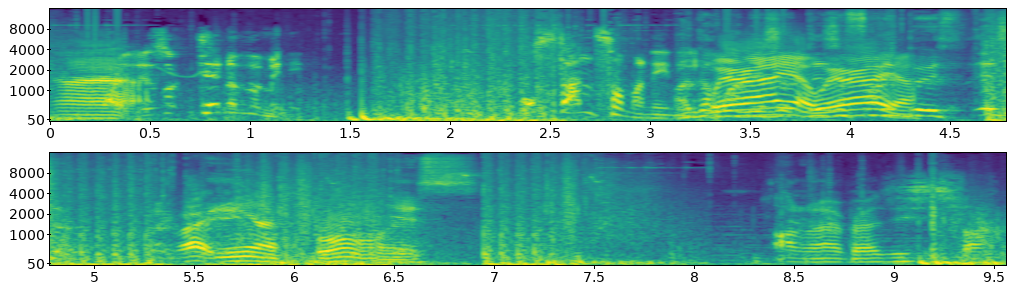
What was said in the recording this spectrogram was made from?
Uh, There's like ten of them in here. I'll stun someone in here. Where one. are There's a- ya? Where are phone ya? booth. There's a... right near spawn. Yes. I don't know, bro. This is fun.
